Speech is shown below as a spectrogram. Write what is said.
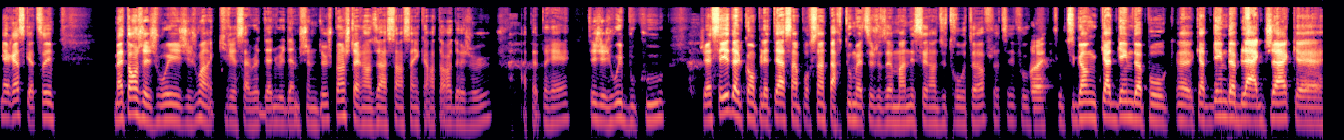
Mais reste que, tu sais, mettons, j'ai joué, j'ai joué en Chris à Red Dead Redemption 2. Je pense que j'étais rendu à 150 heures de jeu, à peu près. Tu sais, j'ai joué beaucoup. J'ai essayé de le compléter à 100% partout, mais tu sais, je veux dire, à un moment donné, c'est rendu trop tough. Il faut, faut, que tu gagnes 4 games de, euh, games de blackjack. Euh,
